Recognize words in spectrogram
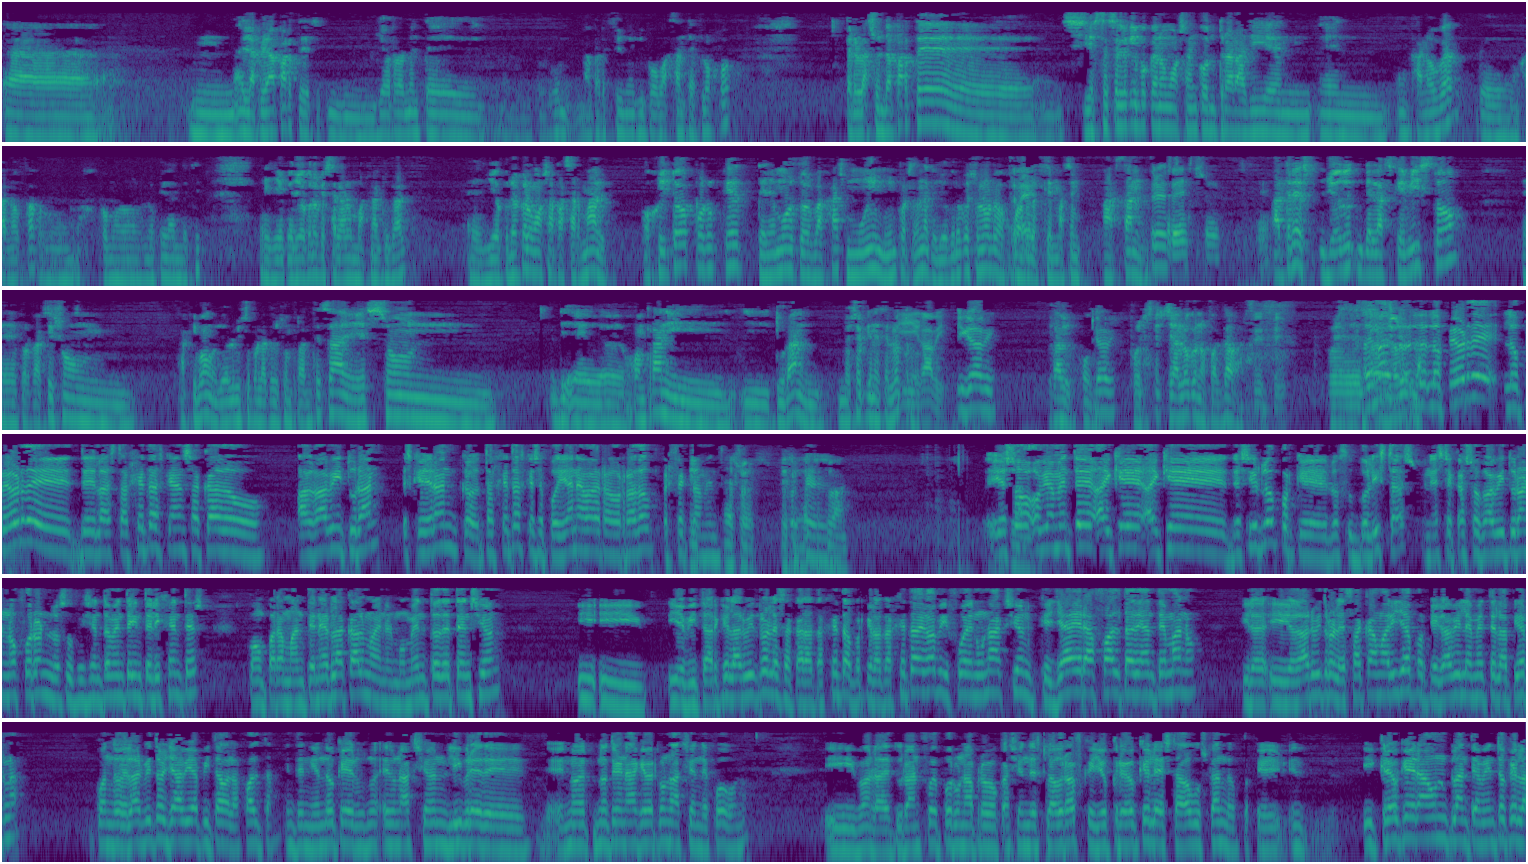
eh, mm, en la primera parte mm, yo realmente pues me ha parecido un equipo bastante flojo pero la segunda parte, si este es el equipo que nos vamos a encontrar allí en, en, en Hannover, en Hannover, como, lo quieran decir, eh, yo, yo, creo que será lo más natural. Eh, yo creo que lo vamos a pasar mal. Ojito porque tenemos dos bajas muy, muy importantes, que yo creo que son los dos jugadores que más, están. A tres, yo de las que he visto, eh, porque así son, aquí vamos, yo lo he visto por la televisión francesa, son eh, Juan Fran y, Turán. No sé quién es el otro. Y Gaby. Y Gaby. Gaby, Pues ya es lo que nos faltaba. Sí, sí. Pues, Además, lo, peor de lo peor de, de, las tarjetas que han sacado a Gaby y Turán es que eran tarjetas que se podían haber ahorrado perfectamente. eso es. y eso obviamente hay que hay que decirlo porque los futbolistas, en este caso Gaby y Turán, no fueron lo suficientemente inteligentes como para mantener la calma en el momento de tensión y, evitar que el árbitro le sacara tarjeta, porque la tarjeta de Gaby fue en una acción que ya era falta de antemano y, el árbitro le saca amarilla porque Gaby le mete la pierna cuando el árbitro ya había pitado la falta, entendiendo que es una acción libre de, no, no, tiene nada que ver con una acción de juego, ¿no? Y bueno, la de Turán fue por una provocación de Sklaudorf que yo creo que le estaba buscando, porque y creo que era un planteamiento que,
